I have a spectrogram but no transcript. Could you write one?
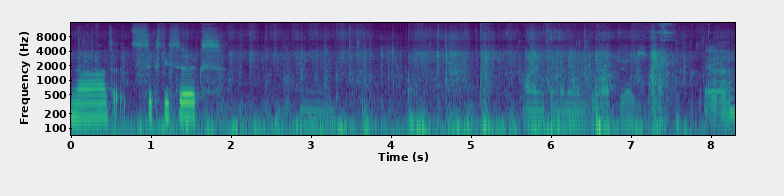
No, it's at 66. I don't even think anyone dropped yet. So. Yeah.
